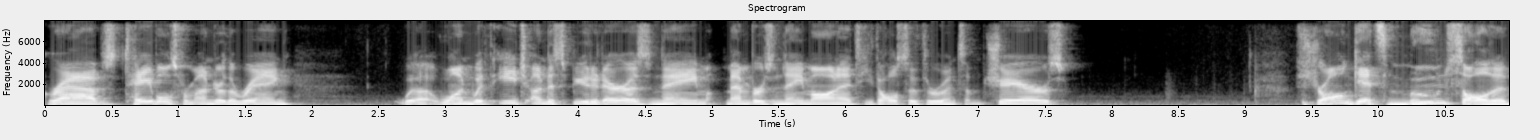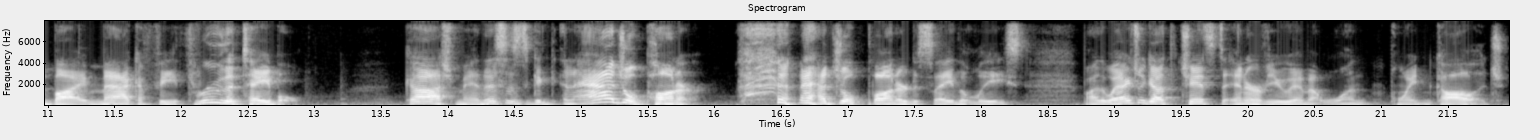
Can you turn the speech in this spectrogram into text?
grabs tables from under the ring, one with each Undisputed Era's name, member's name on it. He also threw in some chairs. Strong gets moonsaulted by McAfee through the table. Gosh, man, this is an agile punter. an agile punter, to say the least. By the way, I actually got the chance to interview him at one point in college.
